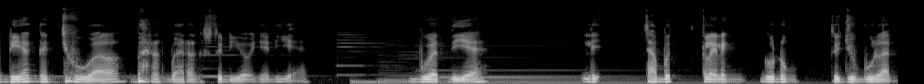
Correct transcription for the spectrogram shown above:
dia ngejual barang-barang studionya dia. Buat dia li- cabut keliling gunung tujuh bulan.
